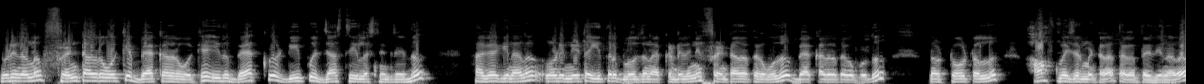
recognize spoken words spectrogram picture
ನೋಡಿ, ನಾನು ಫ್ರಂಟ್ ಆದ್ರೂ ಓಕೆ ಬ್ಯಾಕ್ ಆದ್ರೂ ಓಕೆ ಇದು ಬ್ಯಾಕ್ ಡೀಪ್ ಜಾಸ್ತಿ ಇಲ್ಲ ಸ್ನೇಹಿತರೆ, ಇದು. ಹಾಗಾಗಿ ನಾನು ನೋಡಿ ನೀಟಾಗಿ ಈ ಥರ ಬ್ಲೌಸ್ ಅನ್ನು ಹಾಕೊಂಡಿದ್ದೀನಿ. ಫ್ರಂಟ್ ಆದ್ರೆ ತಗೋಬಹುದು ಬ್ಯಾಕ್ ಆದ್ರೆ ತಗೋಬಹುದು ನಾವು ಟೋಟಲ್ ಹಾಫ್ ಮೆಜರ್ಮೆಂಟ್ ಅನ್ನ ತಗೊಂತ ಇದ್ದೀನಿ ನಾನು.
